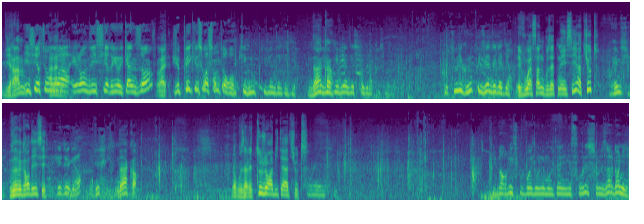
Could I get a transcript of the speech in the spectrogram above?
Dirhams. Et surtout, à moi, et l'on dit sérieux 15 ans, Ouais. je paye que 60 euros. Petit groupe qui vient d'Agadir. D'accord. Il vient descendre de la question. Mais tous les groupes, ils viennent d'Agadir. Et vous, Hassan, vous êtes né ici, à Tiout Oui, monsieur. Vous avez grandi ici? J'ai deux gars, deux filles. D'accord. Donc vous avez toujours habité à Tiout. Oui, monsieur. Les barbes que vous voyez dans les montagnes et les forêts ce sont les arganiers.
